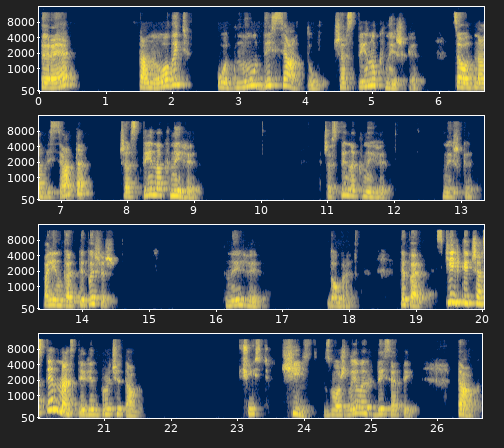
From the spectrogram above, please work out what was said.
Тире становить одну десяту частину книжки. Це одна десята частина книги. Частина книги. Книжки. Полінка, ти пишеш? Книги. Добре. Тепер, скільки частин Настя він прочитав? 6. 6 з можливих 10. Так,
